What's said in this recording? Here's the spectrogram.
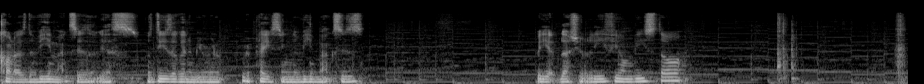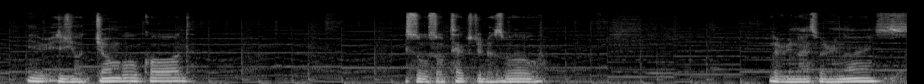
color as the VMAXs, I guess, because these are going to be re replacing the VMAXs. But yep, that's your Leafeon V-Star. Here is your Jumbo card. It's also textured as well. Very nice, very nice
